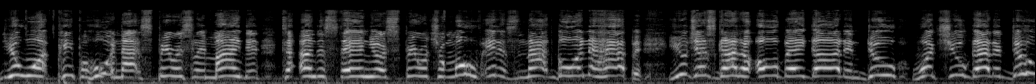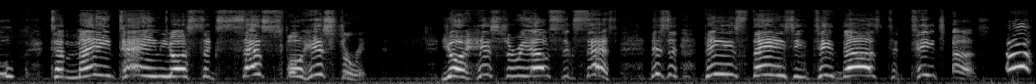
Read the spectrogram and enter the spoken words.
You want people who are not spiritually minded to understand your spiritual move. It is not going to happen. You just got to obey God and do what you got to do to maintain your successful history. Your history of success. This is these things he te- does to teach us. Ah!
